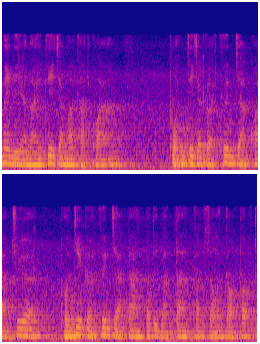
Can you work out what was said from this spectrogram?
ไม่มีอะไรที่จะมาขัดขวาง ผลที่จะเกิดขึ้นจากความเชื่อ ผลที่เกิดขึ้นจากการปฏิบัติตามคำสอนของพระพุทธ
